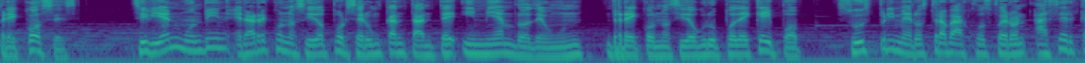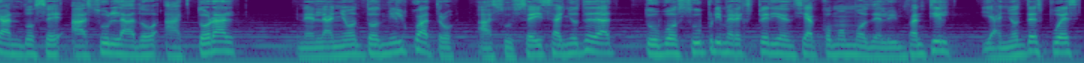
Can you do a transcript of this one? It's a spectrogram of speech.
precoces. Si bien Moonbin era reconocido por ser un cantante y miembro de un reconocido grupo de K-pop, sus primeros trabajos fueron acercándose a su lado actoral en el año 2004, a sus seis años de edad, tuvo su primera experiencia como modelo infantil y años después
